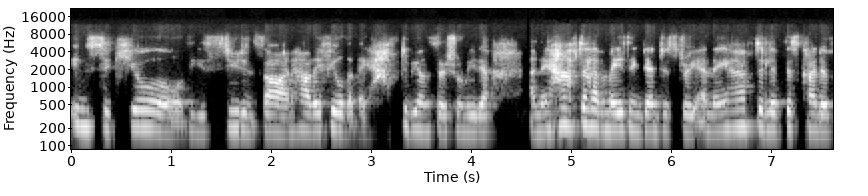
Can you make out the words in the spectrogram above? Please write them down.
insecure these students are and how they feel that they have to be on social media and they have to have amazing dentistry and they have to live this kind of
